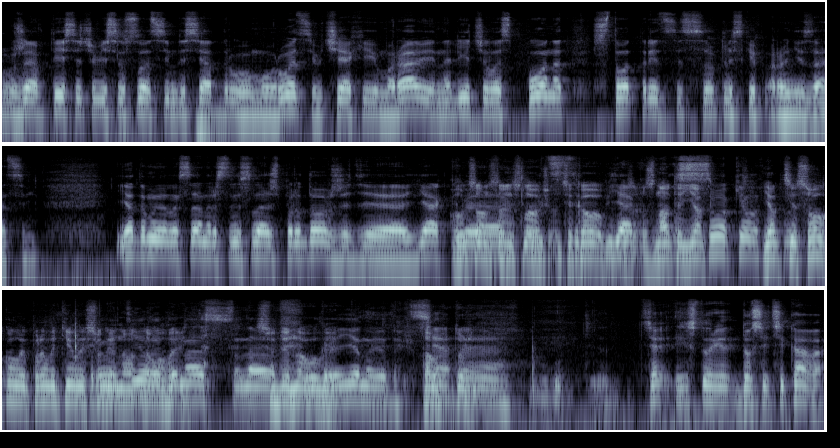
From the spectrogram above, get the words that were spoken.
вже в 1872 році в Чехії, в Моравії налічилось понад 130 сокільських організацій. Я думаю, Олександр Станіславович продовжить, е, як Олександр е, Станіславович, ц- цікаво знати, як- Сокіл Як ці соколи прилетіли сюди на, прилетіли на до нас на, Сюди на. Україну. Там Ця, теж- е, ця історія досить цікава.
